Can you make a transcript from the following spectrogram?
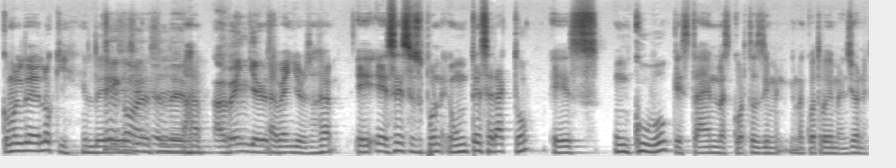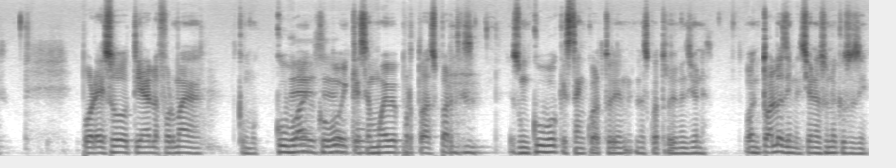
Como el de Loki, el de, Sí, como el- el de Ajá. Avengers. Avengers, ajá. Eh, ese se supone, un tercer acto es un cubo que está en las cuartas en las cuatro dimensiones. Por eso tiene la forma como cubo, Sí, sí, cubo y que cubo. se mueve por todas partes. Es un cubo que está en, cuarto, en las cuatro dimensiones. O en todas las dimensiones, una cosa así.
